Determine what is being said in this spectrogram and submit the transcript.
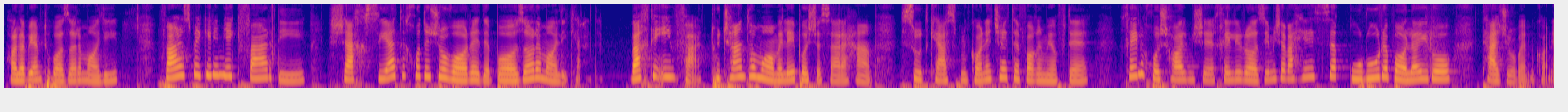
حالا بیایم تو بازار مالی. فرض بگیریم یک فردی شخصیت خودش رو وارد بازار مالی کرده. وقتی این فرد تو چند تا معامله پشت سر هم سود کسب می‌کنه چه اتفاقی میفته؟ خیلی خوشحال میشه خیلی راضی میشه و حس غرور بالایی رو تجربه می‌کنه.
